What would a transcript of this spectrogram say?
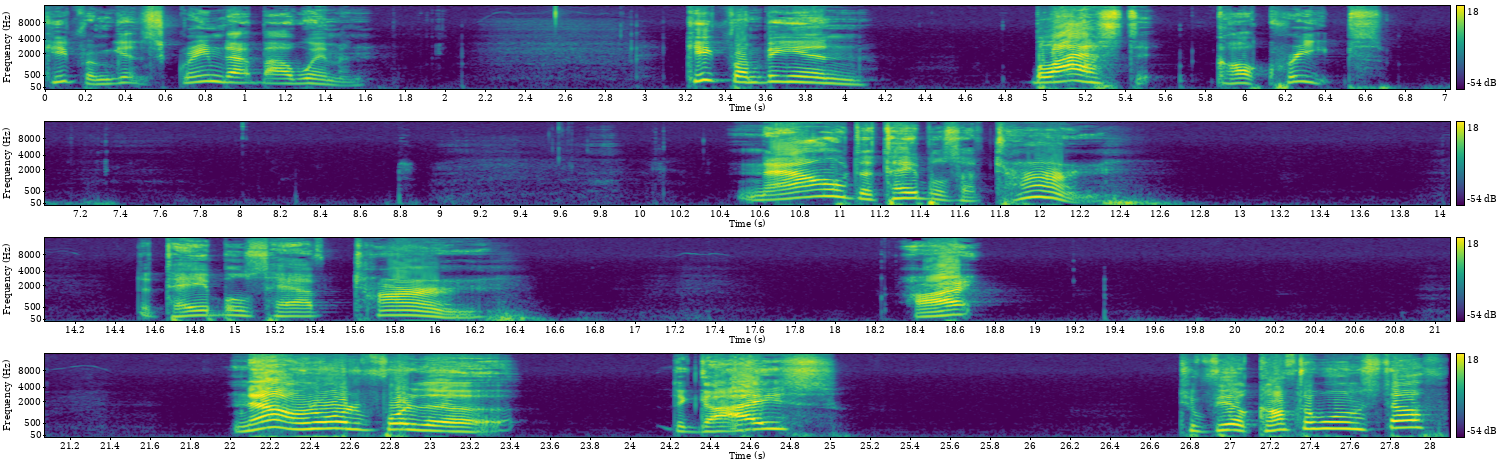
keep from getting screamed at by women. Keep from being blasted, called creeps. Now the tables have turned. The tables have turned. All right. Now, in order for the the guys to feel comfortable and stuff,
